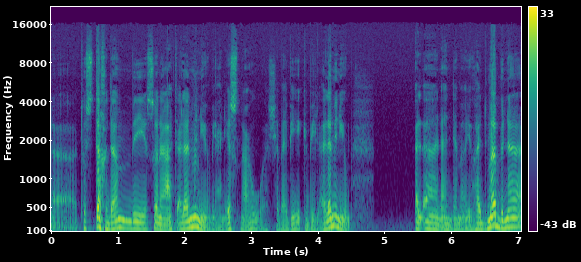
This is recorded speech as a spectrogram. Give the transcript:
آه، تستخدم بصناعة الألمنيوم يعني يصنعوا الشبابيك بالألمنيوم. الآن عندما يهد مبنى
